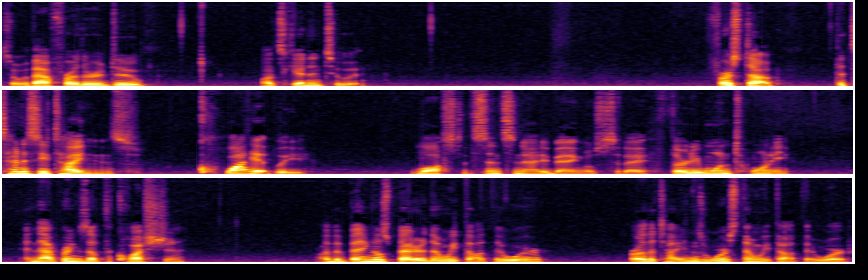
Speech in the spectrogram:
So, without further ado, let's get into it. First up, the Tennessee Titans quietly lost to the Cincinnati Bengals today, 31 20. And that brings up the question Are the Bengals better than we thought they were? Or are the Titans worse than we thought they were?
